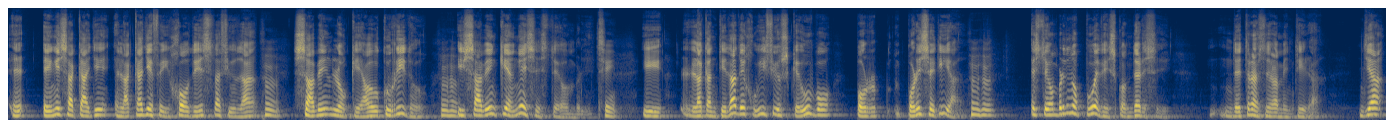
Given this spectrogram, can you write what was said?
en, en esa calle, en la calle Feijó de esta ciudad, Hmm, saben lo que ha ocurrido ujú. y saben quién es este hombre. Sí, Y la cantidad de juicios que hubo por, por ese día. ujú. Este hombre no puede esconderse detrás de la mentira. Ya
